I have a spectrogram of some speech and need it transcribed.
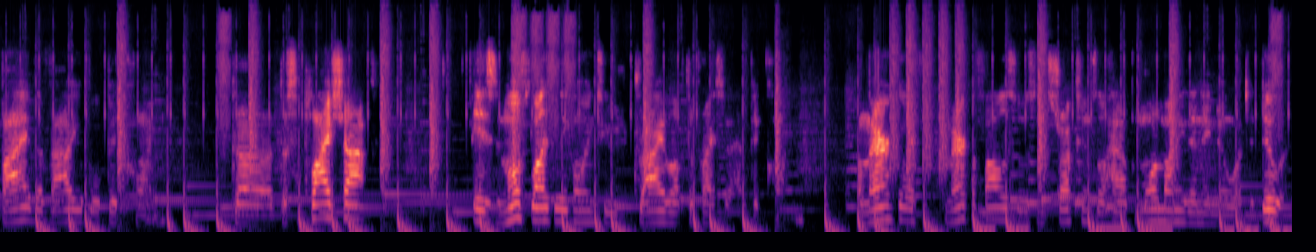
buy the valuable Bitcoin. The, the supply shock is most likely going to drive up the price of that Bitcoin. America, if America follows those instructions, they'll have more money than they know what to do with.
